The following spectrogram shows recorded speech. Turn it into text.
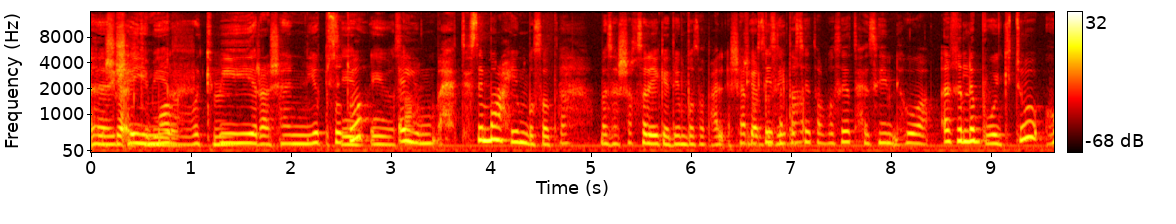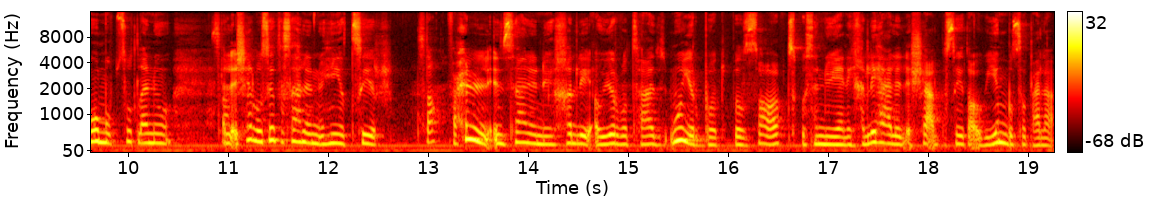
آه شيء. مرة كبير عشان يبسطه أيوة صح. أي تحسين ما راح ينبسط. بس الشخص اللي قاعد ينبسط على الأشياء أشياء بسيطة بسيطة. بسيطة بسيطة تحسين هو أغلب وقته هو مبسوط لأنه صح. الأشياء البسيطة سهلة إنه هي تصير. صح. فحلو الإنسان إنه يخلي أو يربط سعادته مو يربط بالضبط بس إنه يعني يخليها على الأشياء البسيطة أو ينبسط على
